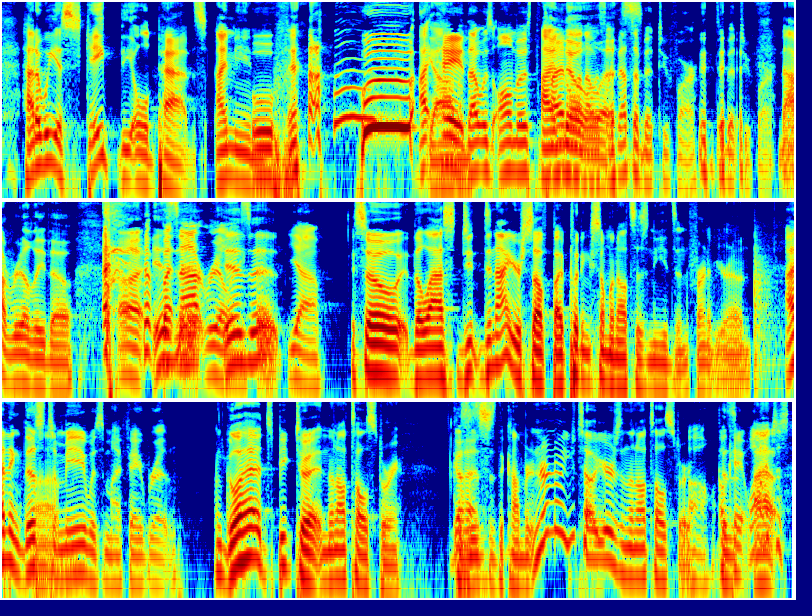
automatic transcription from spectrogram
How do we escape the old paths? I mean, Oof. Woo! I, hey, 'em. that was almost the I title, know and I it was like, "That's a bit too far. It's a bit too far." not really though. Uh, But is not really. Is it? Yeah, So the last, d- deny yourself by putting someone else's needs in front of your own. I think this to Um, me was my favorite. Go ahead, speak to it, and then I'll tell a story. Go 'Cause ahead. This is the conversation. No, no, you tell yours, and then I'll tell a story. Oh, 'Cause okay. Well, I, I, just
